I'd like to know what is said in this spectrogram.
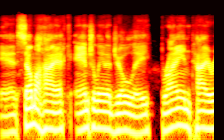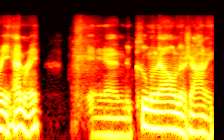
and Salma Hayek, Angelina Jolie, Brian Tyree Henry, and Kumail Nanjiani.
